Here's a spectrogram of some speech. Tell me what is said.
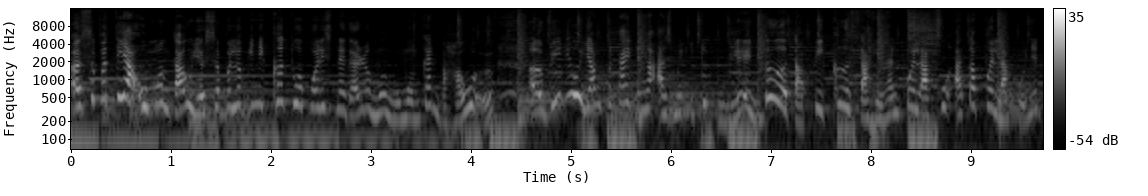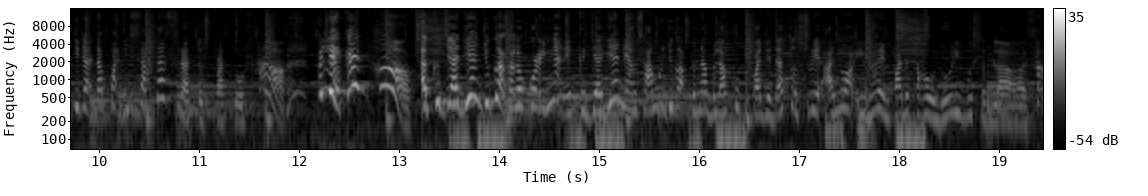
Uh, seperti yang umum tahu ya, sebelum ini Ketua Polis Negara mengumumkan bahawa uh, video yang terkait dengan Azmin itu tulen tetapi kesahihan pelaku atau pelakunya tidak dapat disahkan 100%. Ha, pelik kan? Ha. Uh, kejadian juga kalau korang ingat eh kejadian yang sama juga pernah berlaku kepada Datuk Seri Anwar Ibrahim pada tahun 2011. Ha.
